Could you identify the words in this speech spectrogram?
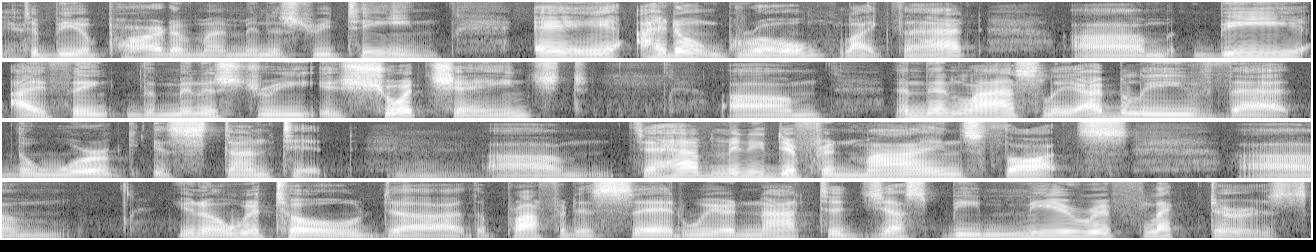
Yeah. to be a part of my ministry team. A, I don't grow like that. Um, B, I think the ministry is shortchanged. Um, and then lastly, I believe that the work is stunted. Um, to have many different minds, thoughts, um, you know, we're told, uh, the prophet has said, we are not to just be mere reflectors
